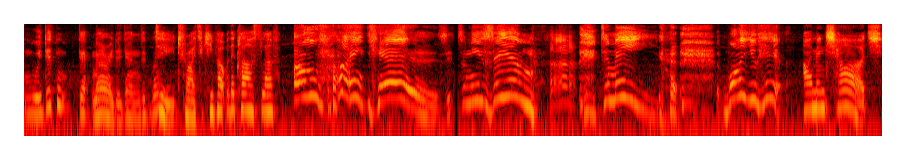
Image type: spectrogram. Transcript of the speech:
we didn't get married again, did we? Do you try to keep up with the class, love? Oh, right, yes. It's a museum. to me. Why are you here? I'm in charge.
